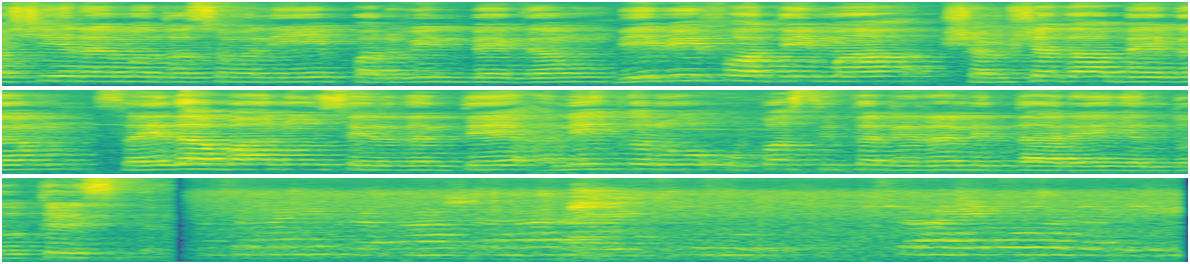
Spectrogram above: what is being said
ಬಶೀರ್ ಅಹಮದ್ ಹೊಸಮನಿ ಪರ್ವೀನ್ ಬೇಗಂ, ಬಿವಿ ಫಾತಿಮಾ, ಶಂಶದಾ ಬೇಗಂ, ಸೈದಾ ಬಾನು ಸೇರಿದಂತೆ ಅನೇಕರು ಉಪಸ್ಥಿತರಿರಲಿದ್ದಾರೆ ಎಂದು ತಿಳಿಸಿದರು. ಸಹಯೋಗದಲ್ಲಿ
